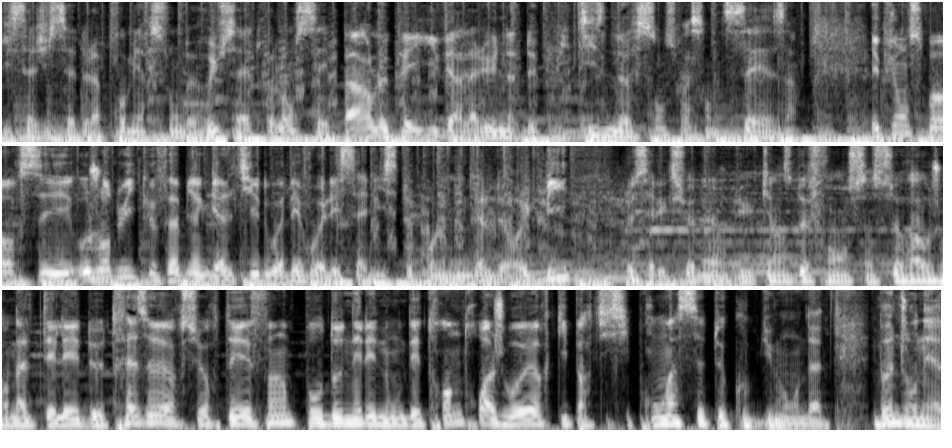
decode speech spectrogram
Il s'agissait de la première sonde russe à être lancée par le pays vers la Lune depuis 1976. Et puis en sport, c'est aujourd'hui que Fabien Galtier doit dévoiler sa liste pour le mondial de rugby. Le sélectionneur du 15 de France sera au journal télé de 13h sur TF1 pour les noms des 33 joueurs qui participeront à cette Coupe du Monde. Bonne journée à tous.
